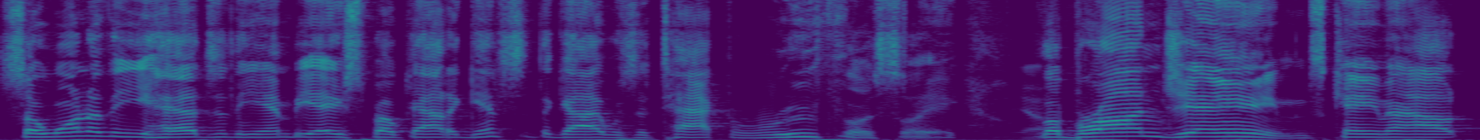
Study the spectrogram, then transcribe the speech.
So one of the heads of the NBA spoke out against it. The guy was attacked ruthlessly. LeBron James came out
